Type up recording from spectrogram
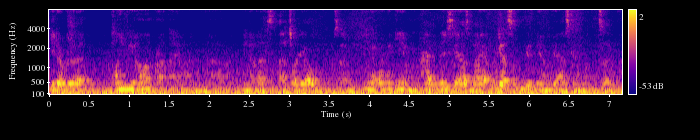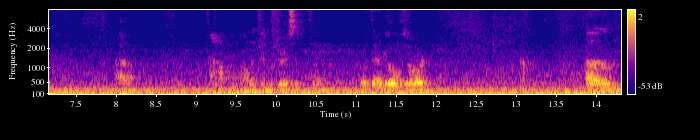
get over that Plainview hump right now, and uh, you know that's that's our goal. So you know, and again, having these guys back, we got some good young guys coming. So uh, them address they, what their goals are. Um,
